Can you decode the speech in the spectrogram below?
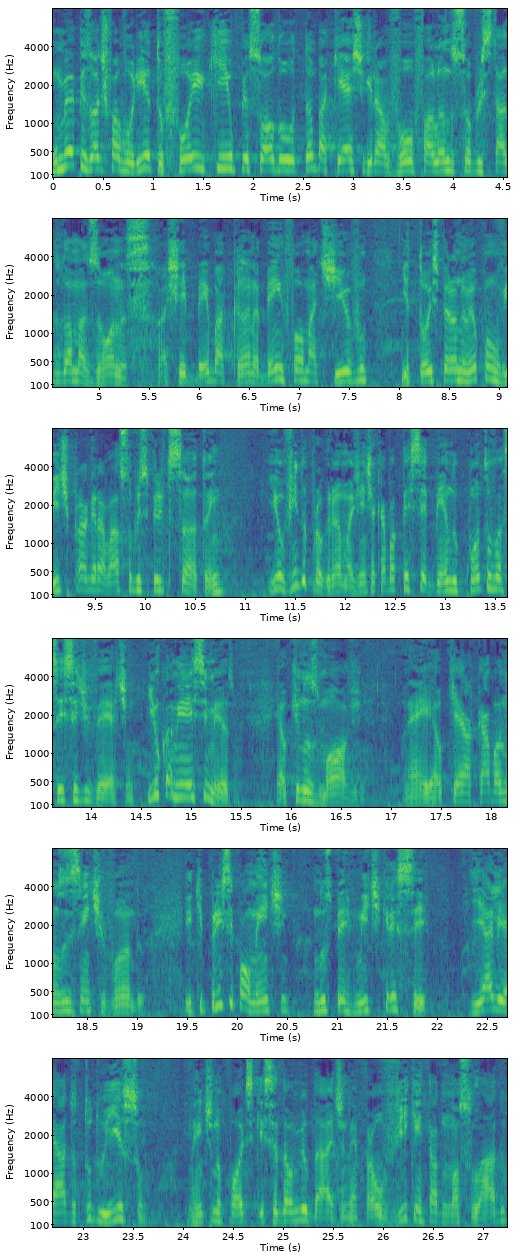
O meu episódio favorito foi que o pessoal do Tambacast gravou falando sobre o estado do Amazonas. Achei bem bacana, bem informativo e tô esperando o meu convite para gravar sobre o Espírito Santo, hein? E ouvindo o programa, a gente acaba percebendo o quanto vocês se divertem. E o caminho é esse mesmo. É o que nos move, né? É o que acaba nos incentivando e que principalmente nos permite crescer. E aliado a tudo isso, a gente não pode esquecer da humildade, né? Para ouvir quem está do nosso lado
